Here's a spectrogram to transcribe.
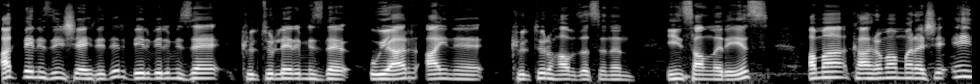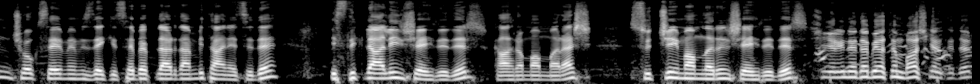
Akdeniz'in şehridir. Birbirimize kültürlerimizde uyar. Aynı kültür havzasının insanlarıyız. Ama Kahramanmaraş'ı en çok sevmemizdeki sebeplerden bir tanesi de İstiklal'in şehridir Kahramanmaraş. Sütçü imamların şehridir. Şiirin edebiyatın başkentidir.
